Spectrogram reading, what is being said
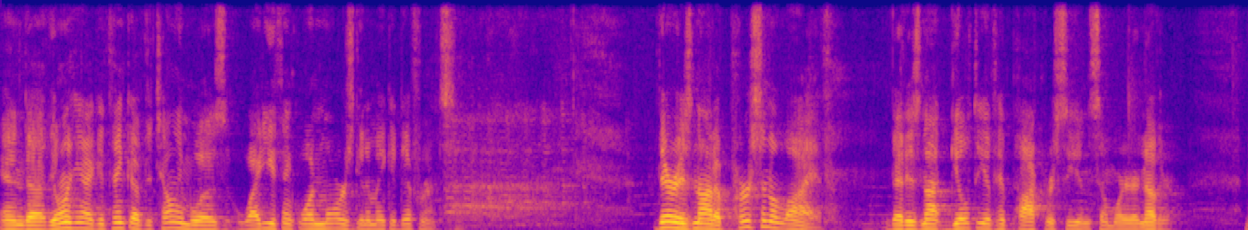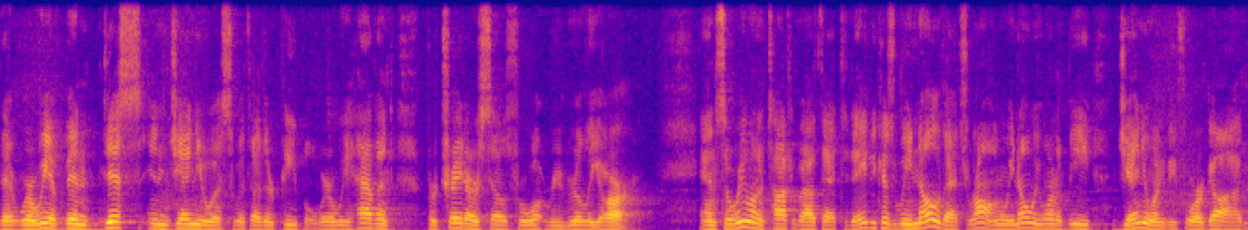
And uh, the only thing I could think of to tell him was, Why do you think one more is going to make a difference? there is not a person alive that is not guilty of hypocrisy in some way or another. That where we have been disingenuous with other people, where we haven't portrayed ourselves for what we really are. And so we want to talk about that today because we know that's wrong. We know we want to be genuine before God.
